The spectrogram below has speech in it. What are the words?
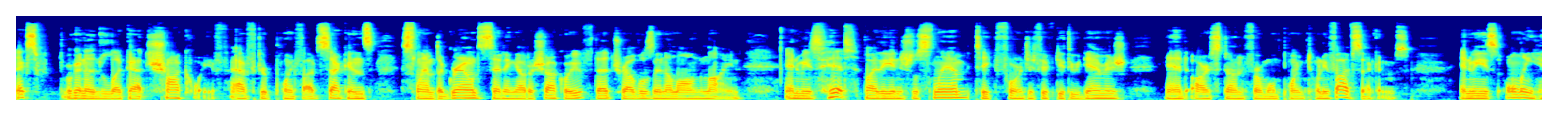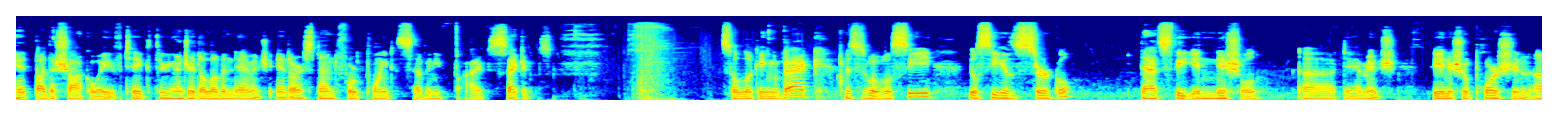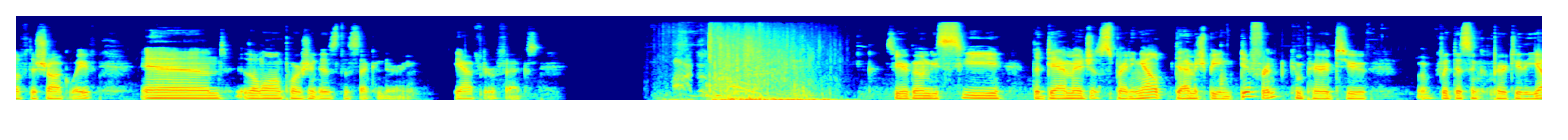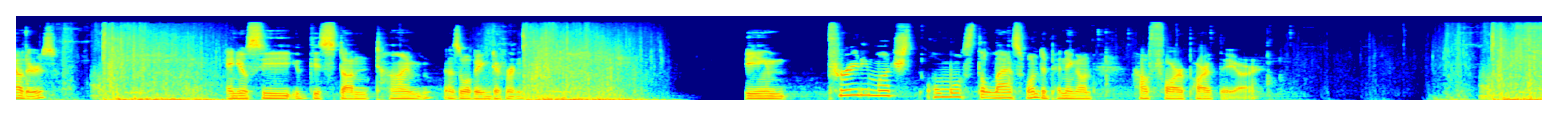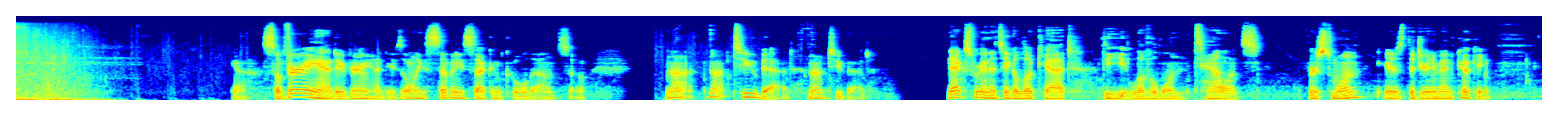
Next, we're going to look at Shockwave. After 0.5 seconds, slam the ground, setting out a shockwave that travels in a long line. Enemies hit by the initial slam take 453 damage and are stunned for 1.25 seconds. Enemies only hit by the shockwave take 311 damage and are stunned for 0.75 seconds. So looking back, this is what we'll see. You'll see a circle. That's the initial uh, damage the initial portion of the shockwave, and the long portion is the secondary, the after effects. So you're going to see the damage spreading out, damage being different compared to with this and compared to the others. And you'll see the stun time as well being different. Being pretty much almost the last one depending on how far apart they are. Yeah, so very handy, very handy. It's only 70 second cooldown, so not not too bad, not too bad. Next, we're going to take a look at the level 1 talents. First one is the Journeyman Cooking.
